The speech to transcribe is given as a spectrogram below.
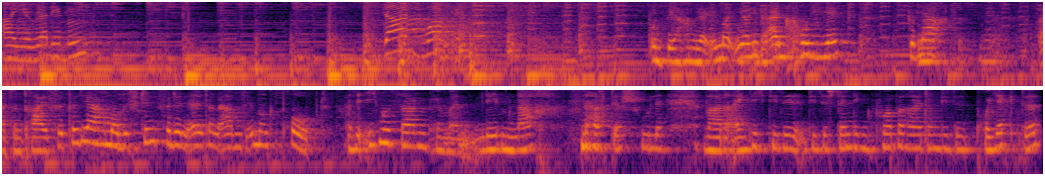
Are you ready, Boots? Start walking. Und wir haben ja immer irgendein Projekt gemacht. Also ein Dreivierteljahr haben wir bestimmt für den Elternabend immer geprobt. Also ich muss sagen, für mein Leben nach, nach der Schule war da eigentlich diese, diese ständigen Vorbereitungen, diese Projekte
